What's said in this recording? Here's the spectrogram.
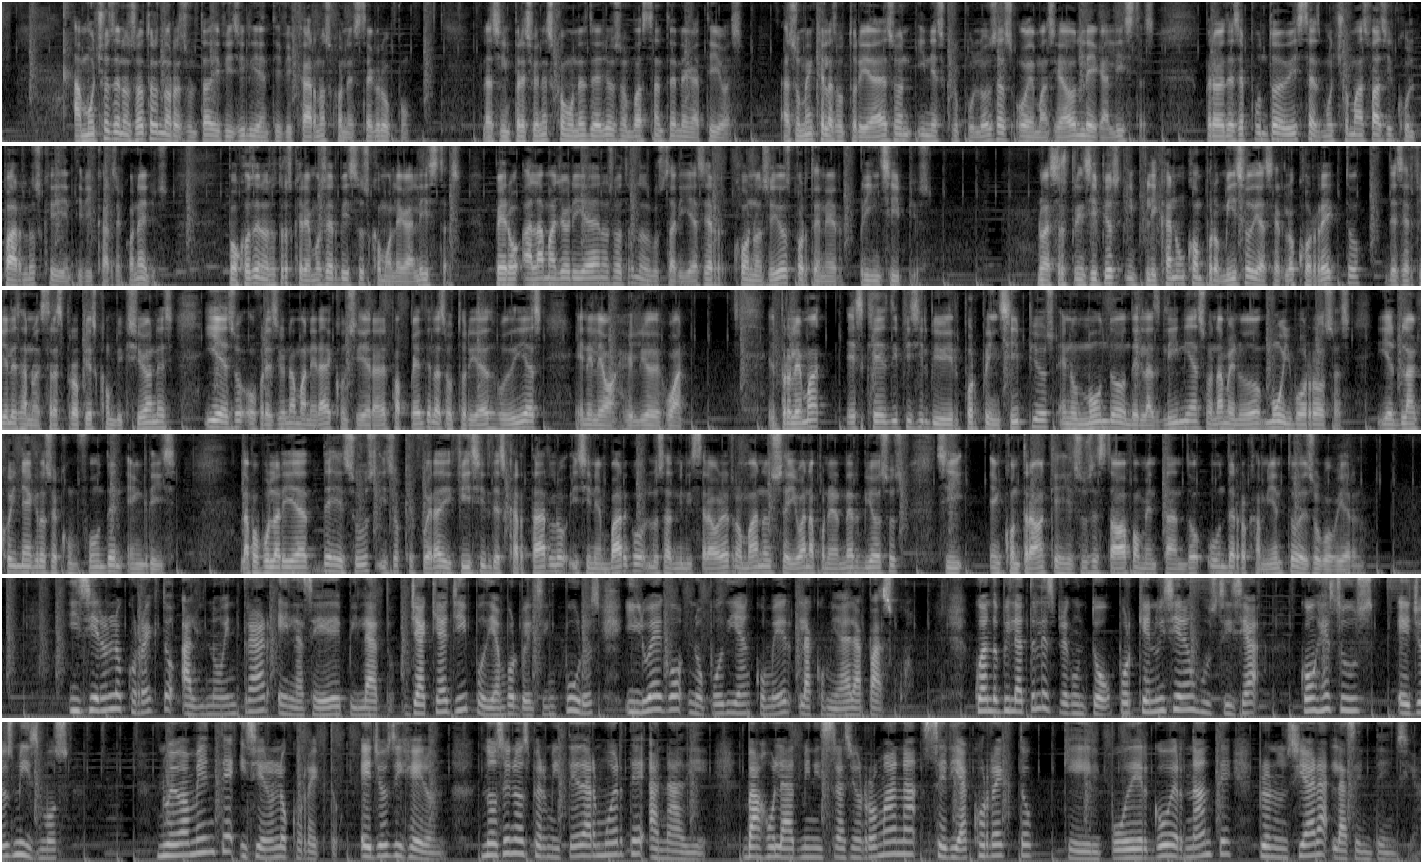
A muchos de nosotros nos resulta difícil identificarnos con este grupo. Las impresiones comunes de ellos son bastante negativas. Asumen que las autoridades son inescrupulosas o demasiado legalistas, pero desde ese punto de vista es mucho más fácil culparlos que identificarse con ellos. Pocos de nosotros queremos ser vistos como legalistas, pero a la mayoría de nosotros nos gustaría ser conocidos por tener principios. Nuestros principios implican un compromiso de hacer lo correcto, de ser fieles a nuestras propias convicciones, y eso ofrece una manera de considerar el papel de las autoridades judías en el Evangelio de Juan. El problema es que es difícil vivir por principios en un mundo donde las líneas son a menudo muy borrosas y el blanco y negro se confunden en gris. La popularidad de Jesús hizo que fuera difícil descartarlo y sin embargo los administradores romanos se iban a poner nerviosos si encontraban que Jesús estaba fomentando un derrocamiento de su gobierno. Hicieron lo correcto al no entrar en la sede de Pilato, ya que allí podían volverse impuros y luego no podían comer la comida de la Pascua. Cuando Pilato les preguntó por qué no hicieron justicia con Jesús, ellos mismos Nuevamente hicieron lo correcto. Ellos dijeron, no se nos permite dar muerte a nadie. Bajo la administración romana sería correcto que el poder gobernante pronunciara la sentencia.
